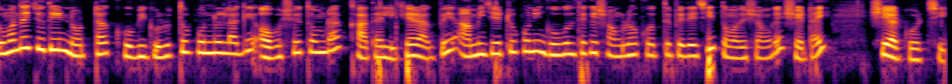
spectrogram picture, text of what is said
তোমাদের যদি নোটটা খুবই গুরুত্বপূর্ণ লাগে, অবশ্যই তোমরা খাতায় লিখে রাখবে। আমি যেটুকুনি গুগল থেকে সংগ্রহ করতে পেরেছি, তোমাদের সঙ্গে সেটাই শেয়ার করছি।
